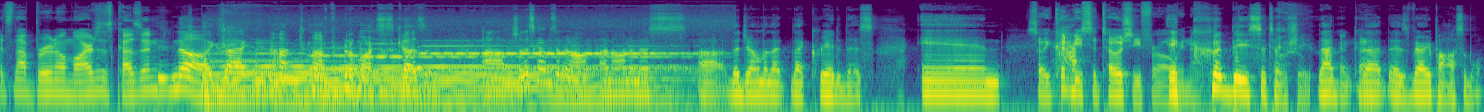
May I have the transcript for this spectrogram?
it's not Bruno Mars's cousin. No, exactly. Not, not Bruno Mars's cousin. Um, so this guy was an anonymous, uh, the gentleman that, that created this. And So he could be Satoshi for all we it know. could be Satoshi. That Okay. that is very possible.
